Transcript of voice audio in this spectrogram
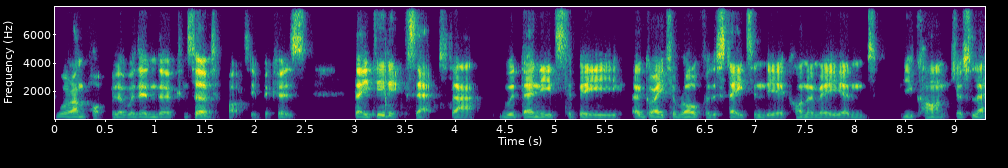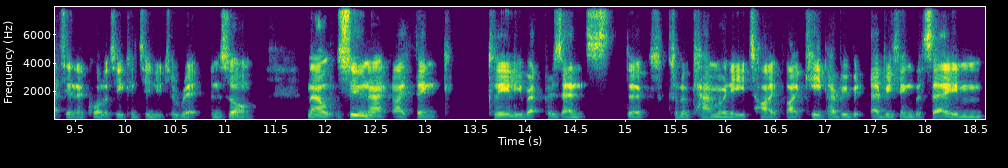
were unpopular within the conservative party because they did accept that there needs to be a greater role for the state in the economy and you can't just let inequality continue to rip and so on. Now sunak i think clearly represents the sort of cameron type like keep every everything the same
